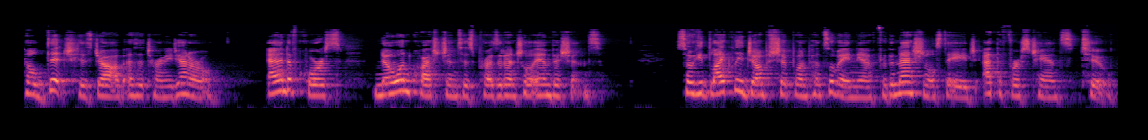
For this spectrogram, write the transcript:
he'll ditch his job as Attorney General. And of course, no one questions his presidential ambitions. So he'd likely jump ship on Pennsylvania for the national stage at the first chance, too.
